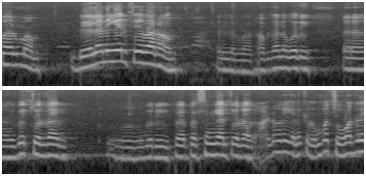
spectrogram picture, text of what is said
மாறுமாம் பலனையே செய்வாராம். தந்துடுவார் அப்படிதானே ஒரு இவர் சொல்கிறார் ஒரு இப்போ பிரசங்கியார் சொல்கிறார் ஆண்டவரே எனக்கு ரொம்ப சோதனை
